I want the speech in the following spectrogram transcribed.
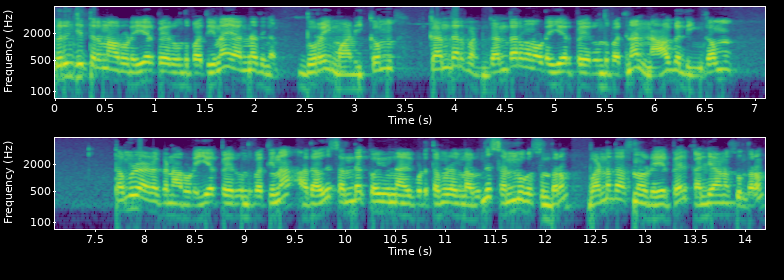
பெருஞ்சித்திரனாரோட இயற்பெயர் வந்து பார்த்தீங்கன்னா என்னதுங்க? துரை மாணிக்கம் கந்தர்வன். கந்தர்வனோட இயற்பெயர் வந்து பார்த்தீங்கன்னா நாகலிங்கம். தமிழழகனாரோட இயற்பெயர் வந்து பார்த்தீங்கன்னா அதாவது சந்த கவிஞர் தமிழகனார் வந்து சண்முக சுந்தரம் வண்ணதாசனோட இயற்பெயர் கல்யாண சுந்தரம்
